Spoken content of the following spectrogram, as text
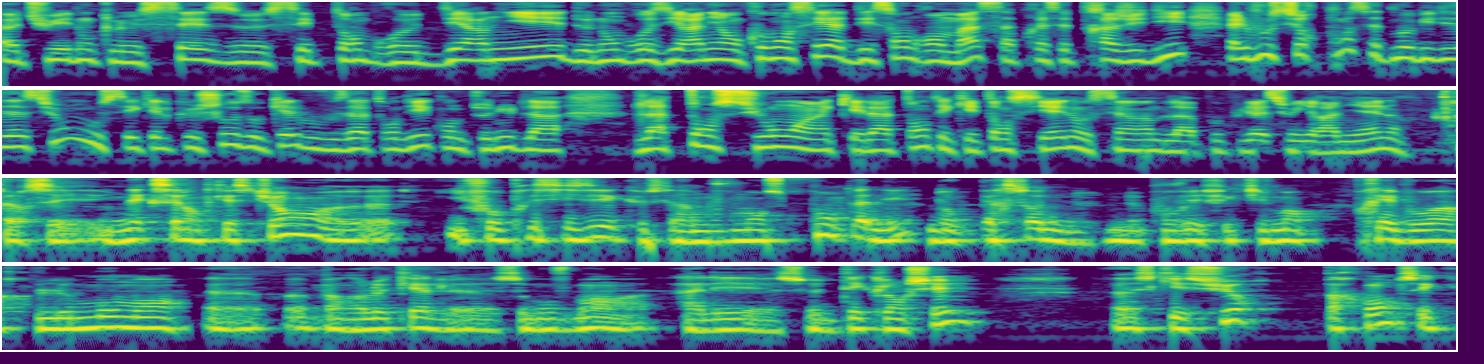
Euh, tué donc le 16 septembre dernier. De nombreux Iraniens ont commencé à descendre en masse après cette tragédie. Elle vous surprend cette mobilisation ou c'est quelque chose auquel vous vous attendiez compte tenu de la, de la tension hein, qui est latente et qui est ancienne au sein de la population iranienne? Alors, c'est une excellente question. Euh, il faut préciser que c'est un mouvement spontané, donc personne ne pouvait effectivement prévoir le moment euh, pendant lequel euh, ce mouvement allait se déclencher. Ce qui est sûr, par contre, c'est que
